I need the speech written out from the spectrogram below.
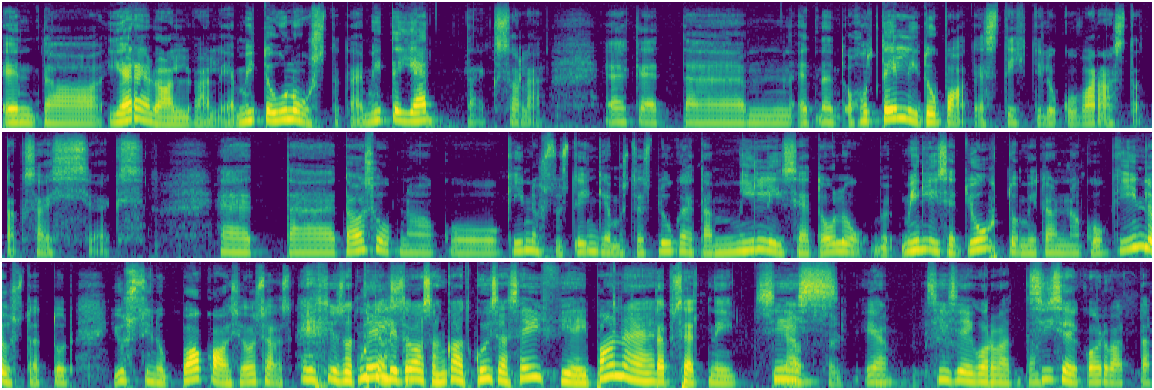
enda järelevalve all ja mitte unustada ja mitte jätta, eks ole. ehk et, ähm, et need hotellitubades tihtilugu varastatakse asju, eks et äh, tasub nagu kindlustustingimustest lugeda, millised olu, millised juhtumid on nagu kindlustatud just sinu pagasi osas. ehk siis hotellitoas on ka, et kui sa seifi ei pane, täpselt nii. siis, siis ei korvata? siis ei korvata,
